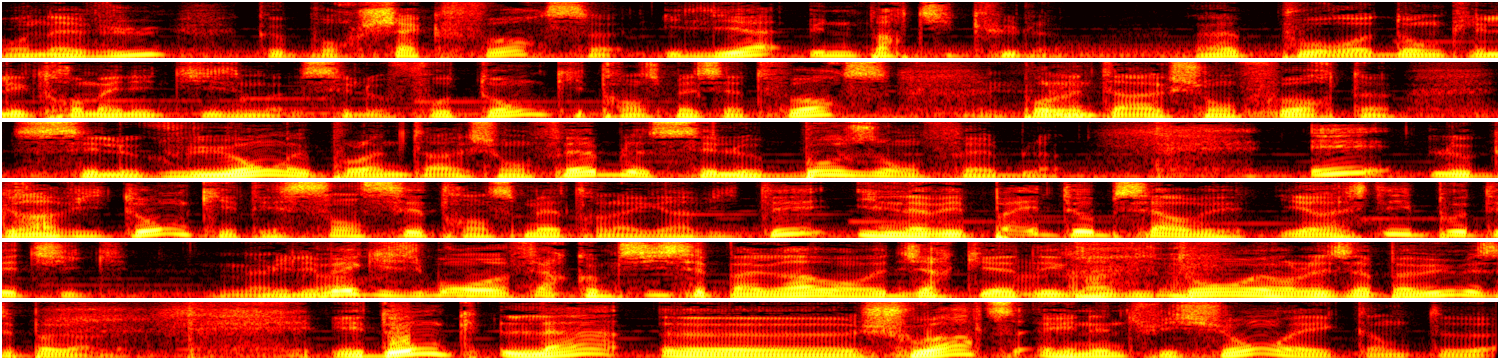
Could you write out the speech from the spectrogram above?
On a vu que pour chaque force, il y a une particule. Hein, pour donc l'électromagnétisme, c'est le photon qui transmet cette force. Pour l'interaction forte, c'est le gluon. Et pour l'interaction faible, c'est le boson faible. Et le graviton, qui était censé transmettre la gravité, il n'avait pas été observé. Il restait hypothétique. Mais les mecs ils disent bon on va faire comme si c'est pas grave, on va dire qu'il y a des gravitons et on les a pas vus mais c'est pas grave. Et donc là euh, Schwartz a une intuition et quand euh,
